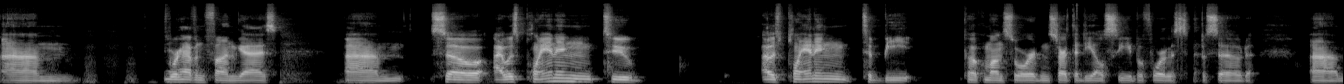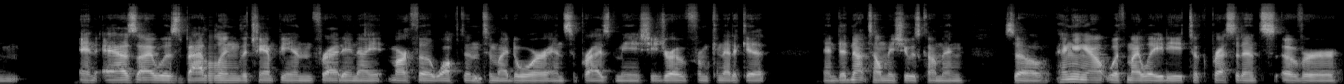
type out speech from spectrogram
Um, we're having fun, guys. Um, so I was planning to. I was planning to beat Pokemon Sword and start the DLC before this episode. Um, and as I was battling the champion Friday night, Martha walked into my door and surprised me. She drove from Connecticut and did not tell me she was coming. So hanging out with my lady took precedence over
